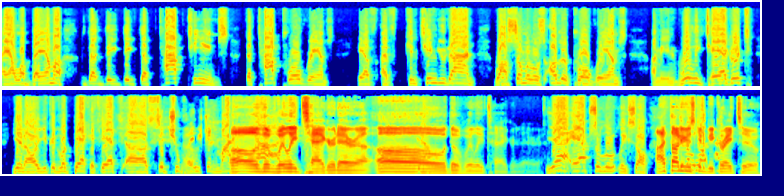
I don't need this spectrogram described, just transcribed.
Alabama, the, the, the, the top teams, the top programs have, have continued on while some of those other programs, I mean, Willie Taggart, you know, you could look back at that uh, situation. My oh, God. the Willie Taggart era. Oh, yeah. the Willie Taggart era. Yeah, absolutely. So I thought he was going to be great too.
